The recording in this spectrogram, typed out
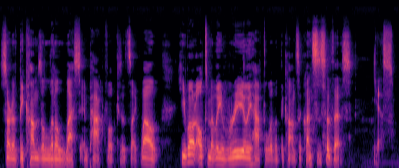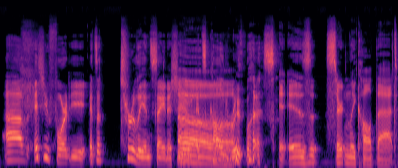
sort of becomes a little less impactful because it's like well he won't ultimately really have to live with the consequences of this Yes. um issue 40 it's a truly insane issue it's Oh. called ruthless It is certainly called that.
